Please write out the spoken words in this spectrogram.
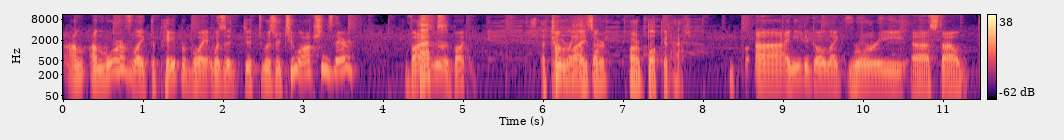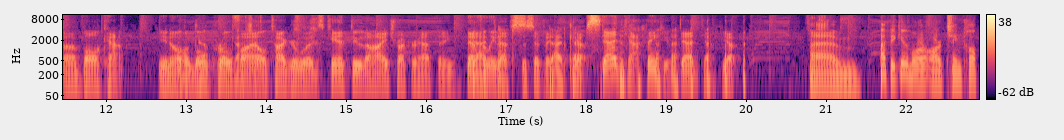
I'm I'm more of like the paper boy. Was it? Was there two options there? Visor or bucket? A tour like a bu- visor or bucket hat? Uh, I need to go like Rory uh, style uh, ball cap. You know, Ball the low cap, profile gotcha. Tiger Woods. Can't do the high trucker hat thing. Definitely that's specific. Dad Yeah. caps. Dad cap. Thank you. Dad cap. Yep. Um, Happy Gilmore or Tin Cup?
